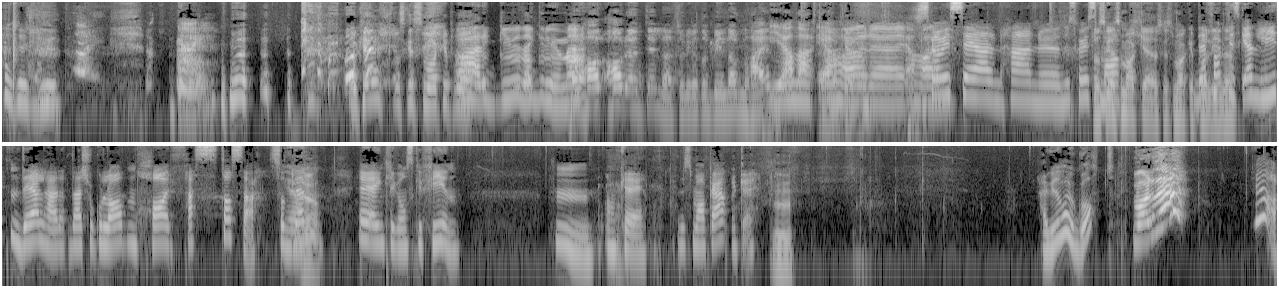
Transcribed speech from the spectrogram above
Herregud. OK, nå skal jeg smake på Å, herregud, jeg gruer meg. har, har du en til der, så vi kan ta bilde av den her? Ja da, jeg Ja, ok. har, eh, jeg Skal vi se her, her nå. Nå skal vi Da skal jeg smake. smake, jeg skal smake Det er Line. faktisk en liten del her der sjokoladen har festa seg. Så Ja. den er egentlig ganske fin. Hmm, OK. Nå smaker jeg. Ok. Herregud, det var jo godt. Var det det? Ja.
